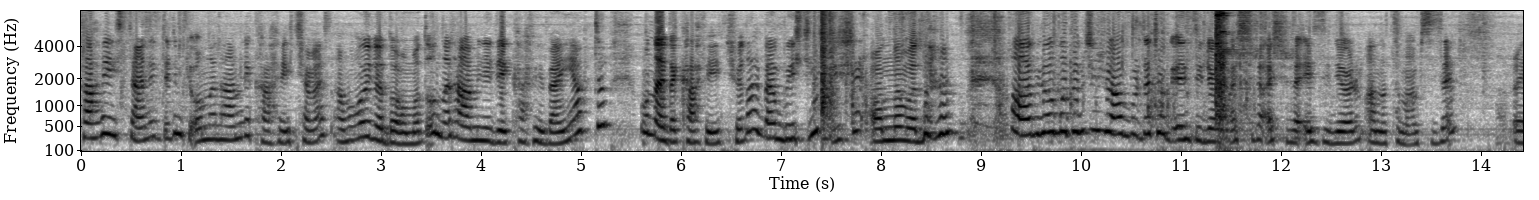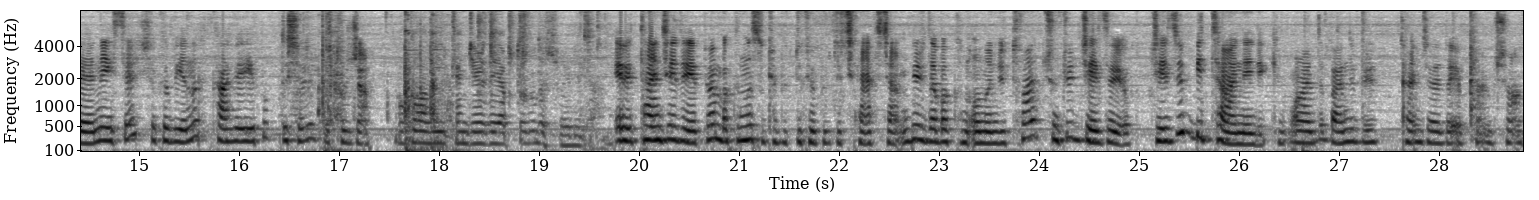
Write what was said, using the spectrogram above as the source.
Kahve istendi. Dedim ki onlar hamile kahve içemez ama öyle de olmadı. Onlar hamile diye kahveyi ben yaptım. Onlar da kahve içiyorlar. Ben bu işte hiçbir şey anlamadım. hamile olmadığım için şu an burada çok eziliyorum. Aşırı aşırı eziliyorum. Anlatamam size. Ee, neyse şaka bir yana kahve yapıp dışarı götüreceğim. O kahveyi tencerede yaptığımı da söyle yani. Evet tencerede yapıyorum. Bakın nasıl köpüklü köpüklü çıkartacağım. Bir de bakın ona lütfen. Çünkü ceze yok. Ceze bir tanelik vardı. Ben de büyük tencerede yapıyorum şu an.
